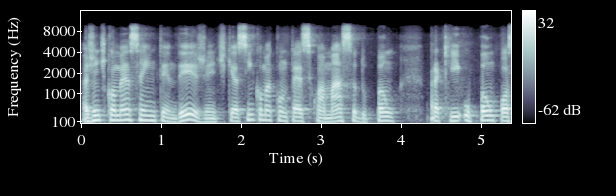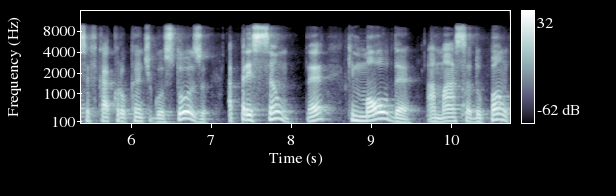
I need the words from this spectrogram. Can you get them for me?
A gente começa a entender, gente, que assim como acontece com a massa do pão, para que o pão possa ficar crocante e gostoso, a pressão, né, que molda a massa do pão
